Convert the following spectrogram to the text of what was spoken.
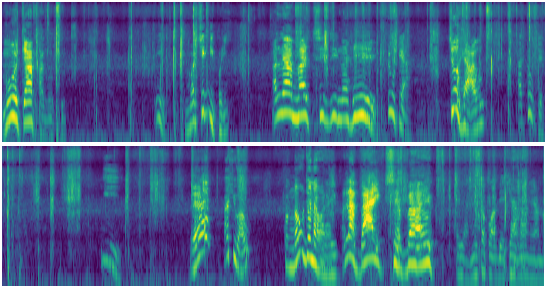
હું ચા ભાગું છું. ઈ મરસીડી પડી. અલ્યા મર્સિડી નહીં તૂટ્યા. શું હે આવું આ તૂટે. ઈ. હે? આ શું આવું? કોઈ નવું જનાવર આવ્યું અલ્યા બાઈક છે બાઈક. એલા તો આ બે ક્યાં ને આનો.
